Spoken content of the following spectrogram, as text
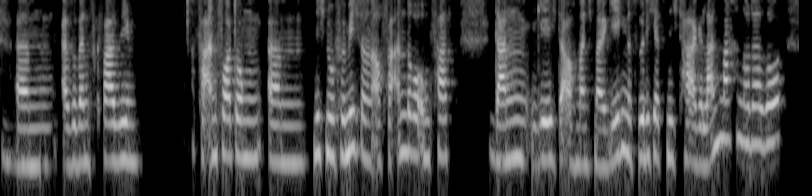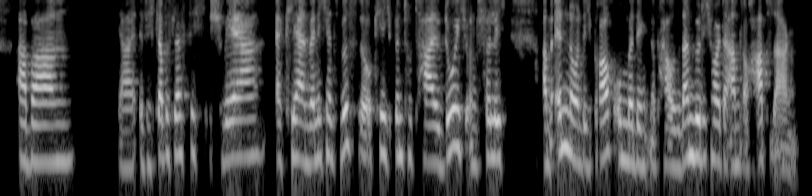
Mhm. Ähm, also wenn es quasi Verantwortung ähm, nicht nur für mich, sondern auch für andere umfasst, mhm. dann gehe ich da auch manchmal gegen. Das würde ich jetzt nicht tagelang machen oder so, aber ja, also ich glaube, es lässt sich schwer erklären. Wenn ich jetzt wüsste, okay, ich bin total durch und völlig am Ende und ich brauche unbedingt eine Pause, dann würde ich heute Abend auch absagen.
